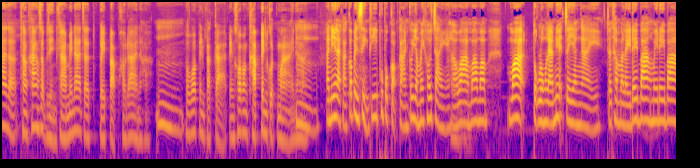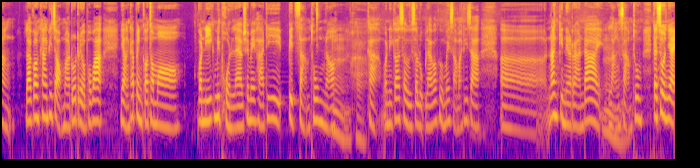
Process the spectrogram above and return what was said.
น่าจะทางห้างสรรพสินค้าไม่น่าจะไปปรับเขาได้นะคะอืมเพราะว่าเป็นประกาศเป็นข้อบังคับเป็นกฎหมายนะคะอืมอันนี้แหละค่ะก็เป็นสิ่งที่ผู้ประกอบการก็ยังไม่เข้าใจไงคะว่าว่าว่าว่าตกลงแล้วเนี่ยจะยังไงจะทำอะไรได้บ้างไม่ได้บ้าง แล้วค่อนข้างที่จะออกมารวดเร็ว เพราะว่าอย่างถ้าเป็นกทม วันนี้มีผลแล้วใช่ไหมคะ ที่ปิดสามทุ่มเนาะอืมค่ะค่ะ วันนี้ก็สรุปแล้วก็คือไม่สามารถที่จะเอ่อนั่งกินในร้านได้อืมหลังสามทุ่ม แต่ส่วนใหญ่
